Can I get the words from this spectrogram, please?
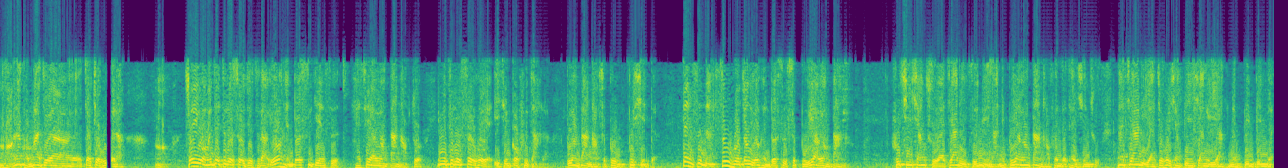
哦，那恐怕就要叫救护车了，所以我们在这个时候就知道，有很多事件事还是要用大脑做，因为这个社会已经够复杂了，不用大脑是不不行的。但是呢，生活中有很多事是不要用大脑，夫妻相处啊，家里子女啊，你不要用大脑分得太清楚，那家里啊就会像冰箱一样冷冰冰的，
